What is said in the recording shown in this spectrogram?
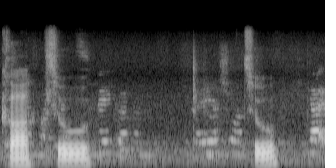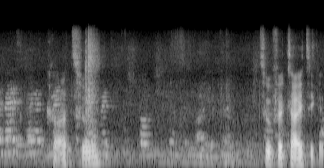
K zu, zu, K zu, zu verteidigen.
